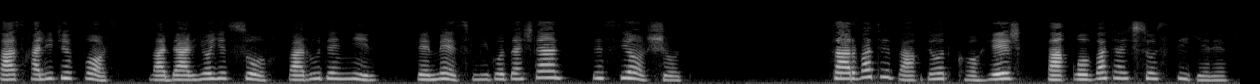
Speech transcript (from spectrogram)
و از خلیج فارس و دریای سرخ و رود نیل به مصر میگذشتند بسیار شد. ثروت بغداد کاهش و قوتش سستی گرفت.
